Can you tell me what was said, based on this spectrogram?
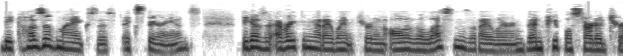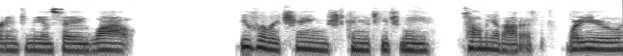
because of my ex- experience, because of everything that I went through and all of the lessons that I learned, then people started turning to me and saying, wow, you've really changed. Can you teach me? Tell me about it. What do you,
